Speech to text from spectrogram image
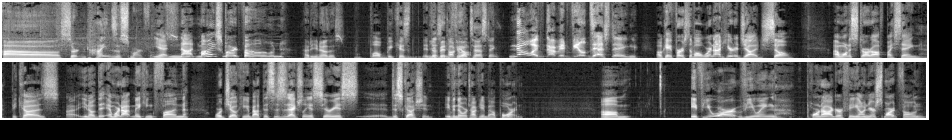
Uh, certain kinds of smartphones. Yeah, not my smartphone. How do you know this? Well, because it You've doesn't been talk field about. testing? no, I've not been field testing. Okay, first of all, we're not here to judge. So, I want to start off by saying that because uh, you know, th- and we're not making fun or joking about this. This is actually a serious uh, discussion, even though we're talking about porn. Um, if you are viewing pornography on your smartphone,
